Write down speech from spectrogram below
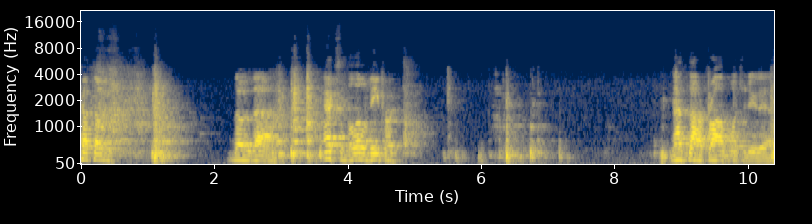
Cut those those uh, X's a little deeper. That's not a problem once you do this.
